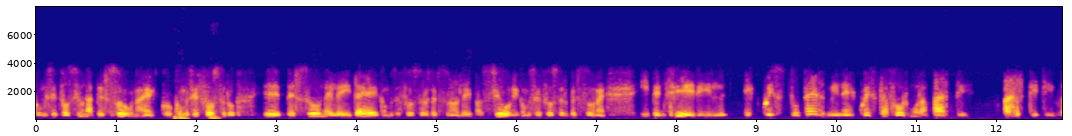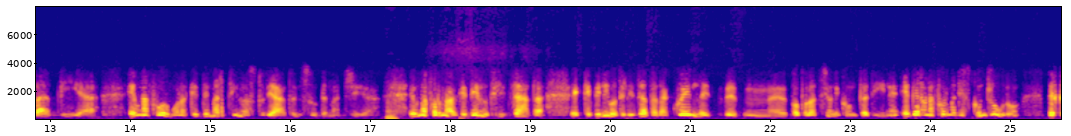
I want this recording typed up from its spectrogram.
come se fosse una persona, ecco, come se fossero eh, persone le idee, come se fossero persone le passioni, come se fossero persone i pensieri. E questo termine, questa formula parti, partiti, va via, è una formula che De Martino ha studiato in Sud Magia, mm. è una formula che viene utilizzata e che veniva utilizzata da quelle eh, popolazioni contadine ed era una forma di scongiuro per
